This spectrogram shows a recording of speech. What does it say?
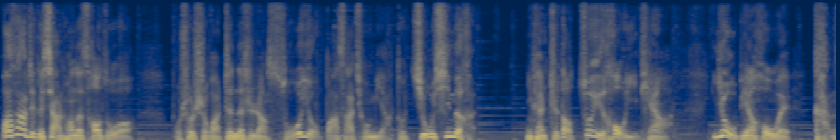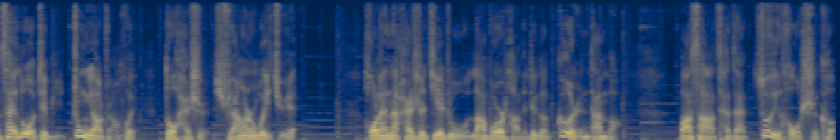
巴萨这个下窗的操作，我说实话，真的是让所有巴萨球迷啊都揪心的很。你看，直到最后一天啊，右边后卫坎塞洛这笔重要转会都还是悬而未决。后来呢，还是借助拉波尔塔的这个个人担保，巴萨才在最后时刻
